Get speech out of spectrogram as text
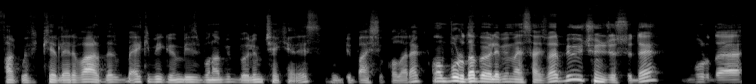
farklı fikirleri vardır. Belki bir gün biz buna bir bölüm çekeriz bir başlık olarak. Ama burada böyle bir mesaj var. Bir üçüncüsü de burada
